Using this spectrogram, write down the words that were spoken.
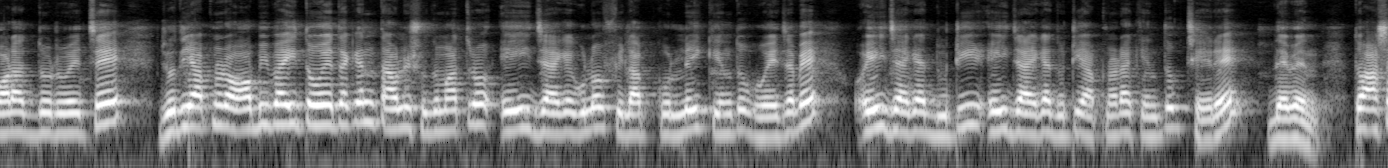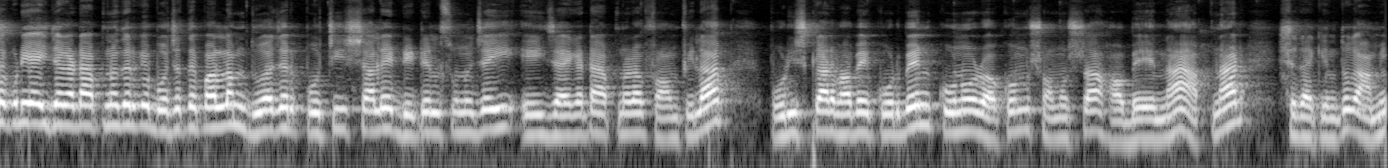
বরাদ্দ রয়েছে। যদি আপনারা অবিবাহিত হয়ে থাকেন, তাহলে শুধুমাত্র এই জায়গাগুলো ফিল আপ করলেই কিন্তু হয়ে যাবে। এই জায়গা দুটি, এই জায়গা দুটি আপনারা কিন্তু ছেড়ে দেবেন। তো আশা করি এই জায়গাটা আপনাদেরকে বোঝাতে পারলাম। দু সালের ডিটেলস অনুযায়ী এই জায়গাটা আপনারা ফর্ম ফিল আপ পরিষ্কারভাবে করবেন, কোনো রকম সমস্যা হবে না আপনার। সেটা কিন্তু আমি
